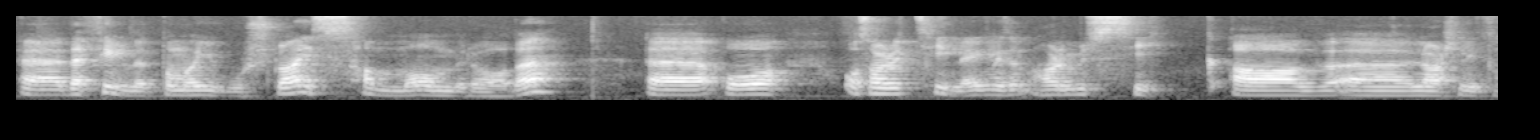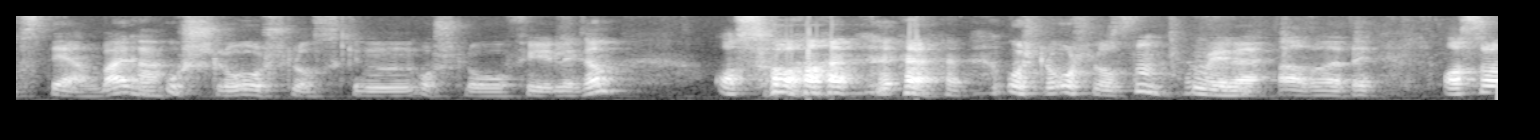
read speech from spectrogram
Det er filmet på Majorstua i samme område. eh, og, og så har du i tillegg liksom, har du musikk av uh, Lars Lito Stenberg. Oslo, Oslosken, Oslo-fyr, liksom. Og så Oslo Oslosen blir det. Altså det heter. Og så,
